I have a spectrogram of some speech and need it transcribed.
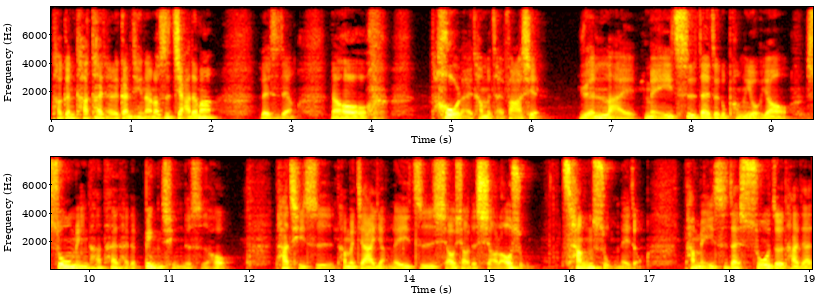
他跟他太太的感情难道是假的吗？类似这样。然 后后来他们才发现，原来每一次在这个朋友要说明他太太的病情的时候，他其实他们家养了一只小小的小老鼠。仓鼠那种，他每一次在说着他家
